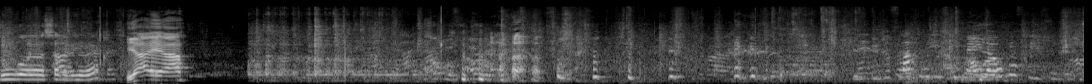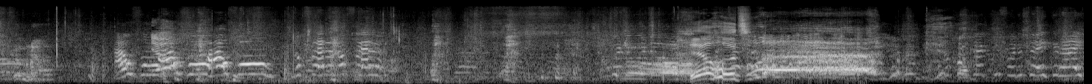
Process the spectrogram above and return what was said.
uh, zelf in de weg? Ja, ja. De vlag moet misschien meelopen of niet? Hou vol, hou vol, hou vol! Nog verder, nog verder! Heel goed. Nog een stukje voor de zekerheid!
